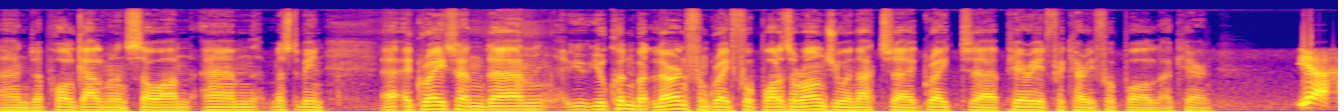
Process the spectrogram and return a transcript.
and uh, Paul Galvin and so on um, must have been uh, a great, and um, you, you, couldn't but learn from great footballers around you in that uh, great period for Kerry football, Kieran. Yeah,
